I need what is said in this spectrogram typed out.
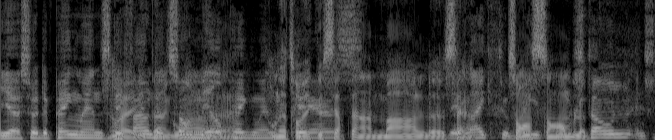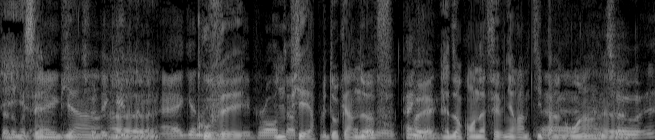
Yeah, so the penguins, they found that some male penguins, on a trouvé que certains mâles euh, sont ensemble. Ils aiment bien euh, couver une pierre plutôt qu'un œuf. Et donc on a fait venir un petit pingouin. Euh,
